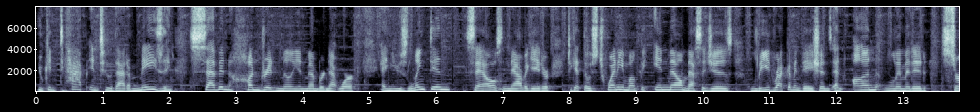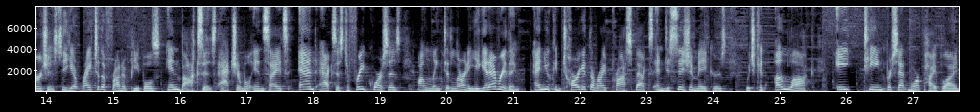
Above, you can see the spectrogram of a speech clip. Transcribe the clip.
You can tap into that amazing 700 million member network and use LinkedIn Sales Navigator to get those 20 monthly email messages, lead recommendations, and unlimited searches. So you get right to the front of people's inboxes, actionable insights, and access to free courses on LinkedIn Learning. You get everything. And you can target the right prospects and decision makers, which can unlock 18% more pipeline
